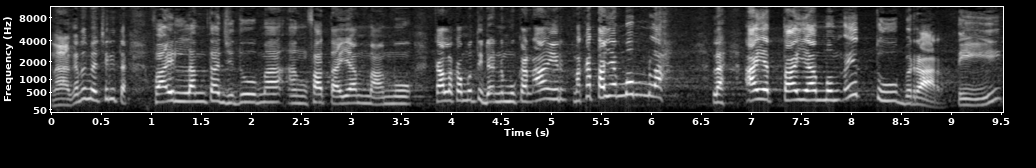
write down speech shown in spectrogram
Nah, kita baca cerita. Fa illam tajidu ma'an fatayammamu. Kalau kamu tidak menemukan air, maka tayamumlah. Lah, ayat tayamum itu berarti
